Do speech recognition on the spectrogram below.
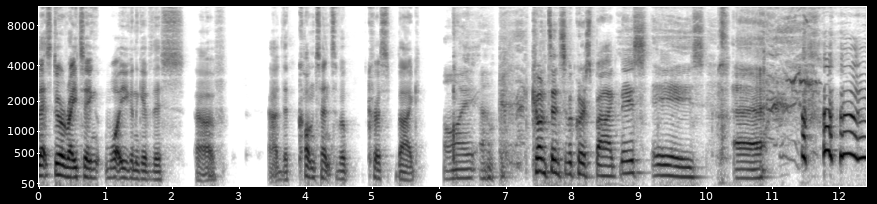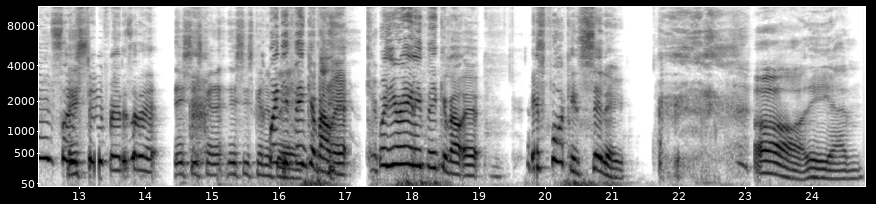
Let's do a rating. What are you gonna give this of, of the contents of a crisp bag? I am contents of a crisp bag. This is uh it's so This- stupid, isn't it? this is gonna this is gonna When be you think about it, when you really think about it, it's fucking silly. Oh, the um,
